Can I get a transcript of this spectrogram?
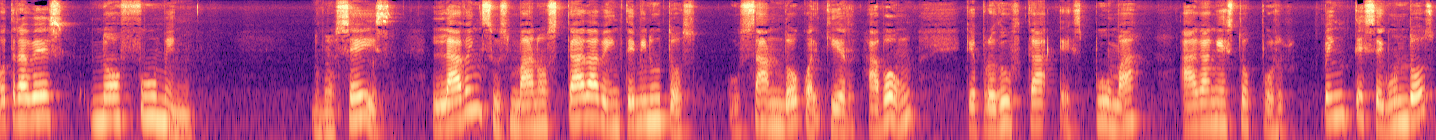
Otra vez, no fumen. Número 6. Laven sus manos cada 20 minutos usando cualquier jabón que produzca espuma. Hagan esto por 20 segundos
